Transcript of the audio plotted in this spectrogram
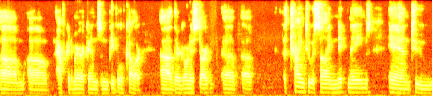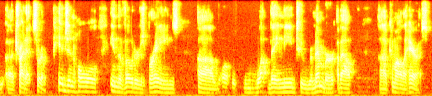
um, uh, African Americans and people of color. Uh, they're going to start uh, uh, trying to assign nicknames and to try to sort of pigeonhole in the voters' brains what they need to remember about Kamala Harris.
